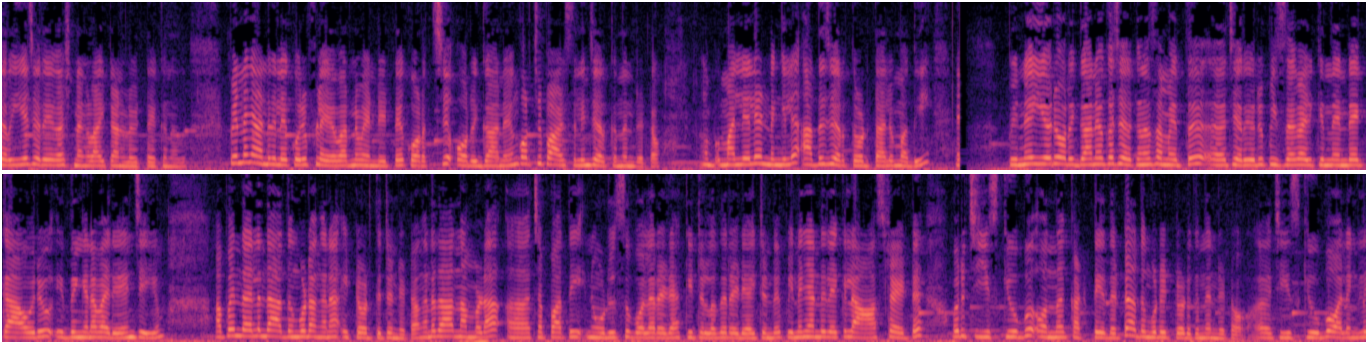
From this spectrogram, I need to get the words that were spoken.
ചെറിയ ചെറിയ കഷ്ണങ്ങളായിട്ടാണല്ലോ ഇട്ടേക്കുന്നത്. പിന്നെ ഞാനിതിലേക്ക് ഒരു ഫ്ലേവറിന് വേണ്ടിയിട്ട് കുറച്ച് ഒറിഗാനോയും കുറച്ച് പാഴ്സലും ചേർക്കുന്നുണ്ട് കേട്ടോ മല്ലിയില ഉണ്ടെങ്കിൽ അത് ചേർത്ത് കൊടുത്താലും മതി. പിന്നെ ഈ ഒരു ഒറിഗാനോ ഒക്കെ ചേർക്കുന്ന സമയത്ത് ചെറിയൊരു പിസ്സ കഴിക്കുന്നതിന്റെയൊക്കെ ആ ഒരു ഇതിങ്ങനെ വരികയും ചെയ്യും. അപ്പോൾ എന്തായാലും ദാ അതും കൂടെ അങ്ങനെ ഇട്ട് കൊടുത്തിട്ടുണ്ട് കേട്ടോ അങ്ങനെ ദാ നമ്മുടെ ചപ്പാത്തി നൂഡിൽസ് പോലെ റെഡി ആക്കിയിട്ടുള്ളത് റെഡി ആയിട്ടുണ്ട്. പിന്നെ ഞാൻ ഇതിലേക്ക് ലാസ്റ്റായിട്ട് ഒരു ചീസ് ക്യൂബ് ഒന്ന് കട്ട് ചെയ്തിട്ട് അതും കൂടി ഇട്ട് കൊടുക്കുന്നുണ്ട് കേട്ടോ ചീസ് ക്യൂബോ അല്ലെങ്കിൽ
